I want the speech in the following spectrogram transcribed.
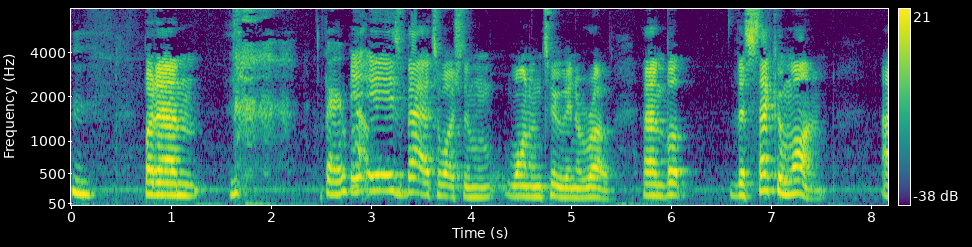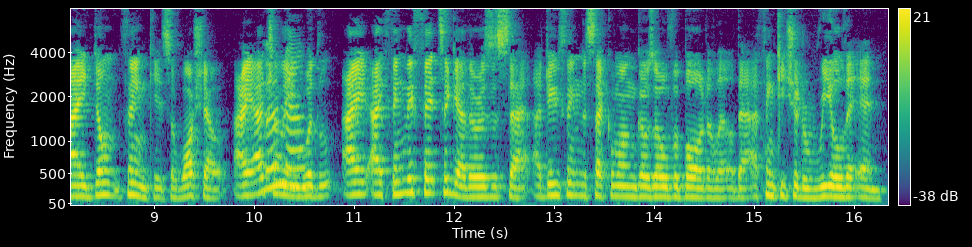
Hmm. But um, very it, well. it is better to watch them one and two in a row. Um, but the second one, I don't think it's a washout. I actually no. would. I, I think they fit together as a set. I do think the second one goes overboard a little bit. I think he should have reeled it in.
